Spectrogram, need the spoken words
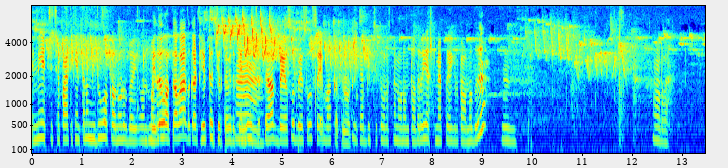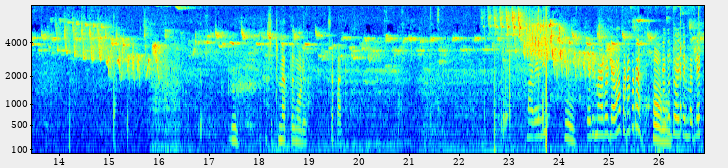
ಎಣ್ಣೆ ಹೆಚ್ಚಿ ಚಪಾತಿಗಿಂತನೂ ಮಿದು ಅಕ್ಕಾವ ನೋಡುದು ಬೈ ಒಂದು ಇದು ಅಕ್ಕವ ಅದಕ್ಕೆ ಹಿಟ್ಟು ಹಚ್ಚಿರ್ತಾವೆ. ಇದಕ್ಕೆ ಎಣ್ಣೆ ಹಚ್ಚಿರ್ತಾವೆ ಅದು ಬೇಸೋದು ಬೇಸೋದು ಸೇಮ್ ಹಾಕತ್ ನೋಡ್ರಿ. ಈಗ ಬಿಚ್ಚಿ ತೋರಿಸ್ತಾ ನೋಡೋಣ ಅದ್ರ ಎಷ್ಟು ಮೆತ್ತಗಾಗಿರ್ತಾವ ಅನ್ನೋದು. ಹ್ಞೂ ನೋಡ್ದ. ಅಷ್ಟು ಮೆತ್ತಗೆ ನೋಡಿ ಚಪಾತಿ. ಎಡಿ ಮಾಡ್ಬಿಡ್ಲವ ಪಟ ಪಟ? ಹಾಂ ತೆಗೆದು ತೊಳಿತೇನೆ ಮೊದ್ಲೇಕ?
